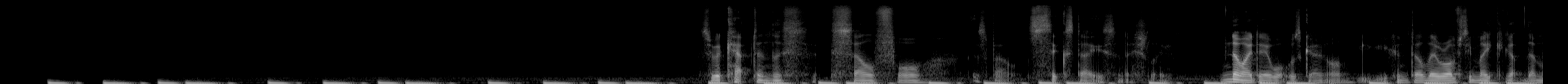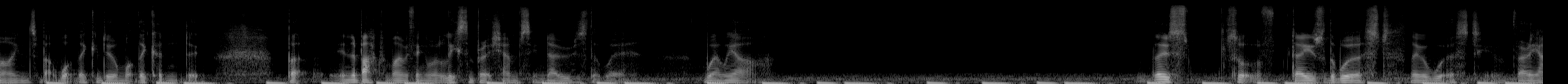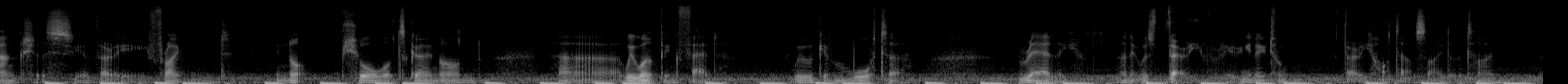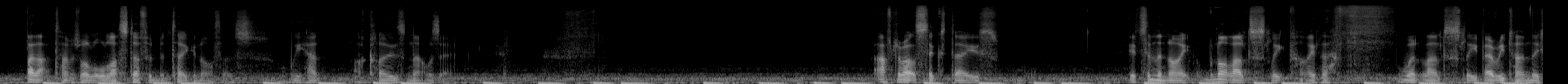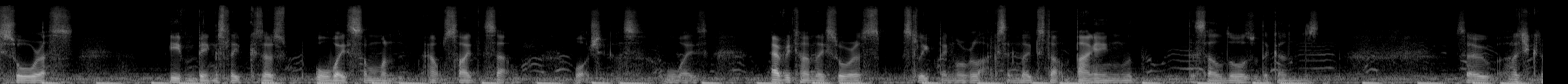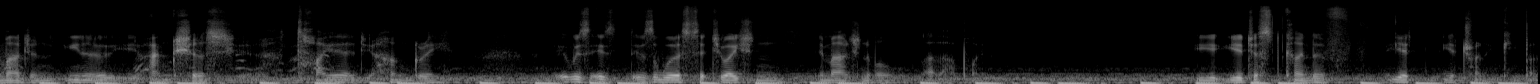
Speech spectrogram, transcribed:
So we are kept in this cell for it's about six days initially. No idea what was going on. You, you can tell they were obviously making up their minds about what they could do and what they couldn't do. But in the back of my mind, we're thinking, well, at least the British Embassy knows that we're where we are. Those sort of days were the worst. They were worst. You're very anxious. You're very frightened. You're not sure what's going on uh, we weren't being fed. We were given water rarely, and it was very, very, you know, very hot outside at the time. By that time as well, all our stuff had been taken off us. We had our clothes, and that was it. After about six days, it's in the night. We're not allowed to sleep either. we weren't allowed to sleep. Every time they saw us, even being asleep, because there was always someone outside the cell watching us, always. Every time they saw us sleeping or relaxing, they'd start banging the cell doors with the guns. So, as you can imagine, you know, you're anxious, you're tired, you're hungry. It was it was the worst situation imaginable at that point. You, you're just kind of you're you're trying to keep a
